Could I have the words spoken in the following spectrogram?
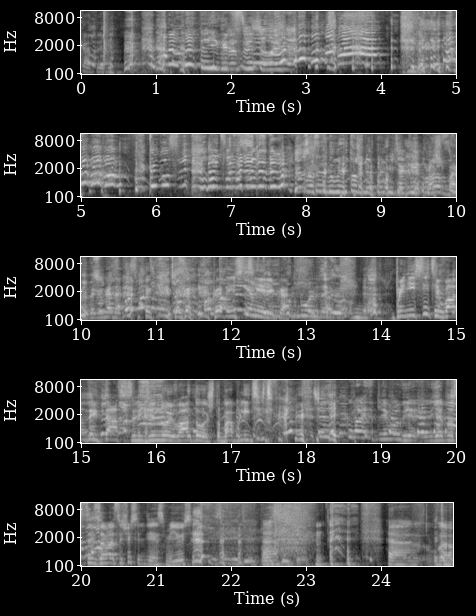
катаньем. Это Игорь рассмешил меня. Просто думаю, не то, что поймите, Кошмар, это какая-то истерика. Принесите воды, таз с ледяной водой, чтобы облить этих людей. Хватит лимон, я, я просто из-за вас еще сильнее смеюсь. Извините, простите. Э, э,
